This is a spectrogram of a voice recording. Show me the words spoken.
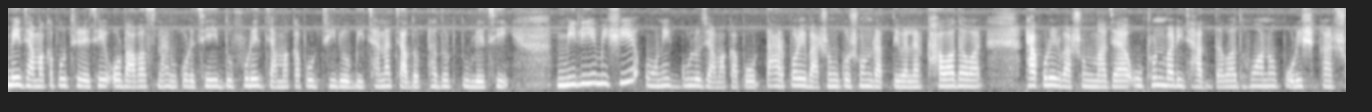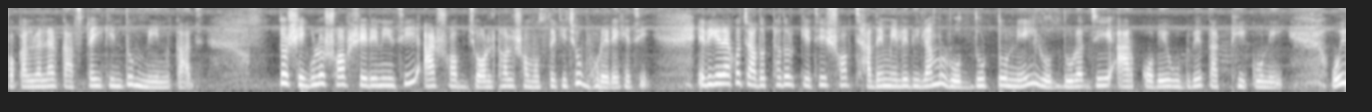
মেয়ে জামা কাপড় ছেড়েছে, ওর বাবা স্নান করেছে, দুপুরের জামা কাপড় ছিল, বিছানা, চাদর ঠাদর তুলেছি। মিলিয়ে মিশিয়ে অনেকগুলো জামা কাপড় তারপরে বাসন কোসন রাত্রিবেলার খাওয়া দাওয়ার ঠাকুরের বাসন মাজা, উঠোন বাড়ি ঝাঁট দেওয়া, ধোয়ানো, পরিষ্কার, সকালবেলার কাজটাই কিন্তু মেন কাজ। তো সেগুলো সব সেরে নিয়েছি আর সব জল টল সমস্ত কিছু ভরে রেখেছি। এদিকে দেখো চাদর টাদর কেচে সব ছাদে মেলে দিলাম, রোদ্দুর তো নেই, রোদ্দুর যে আর কবে উঠবে তার ঠিকও নেই। ওই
